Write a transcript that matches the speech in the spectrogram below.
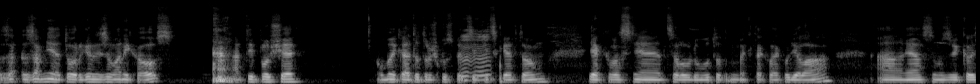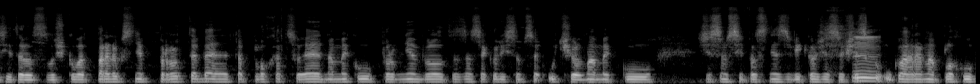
za, za mě je to organizovaný chaos na ty ploše, Omega je to trošku specifické mm-hmm. v tom, jak vlastně celou dobu to Mac takhle jako dělá. A já jsem zvyklý si to rozložkovat. Paradoxně pro tebe ta plocha, co je na Macu, pro mě bylo to zase jako když jsem se učil na Macu, že jsem si vlastně zvykl, že se všechno mm. ukládá na plochu.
